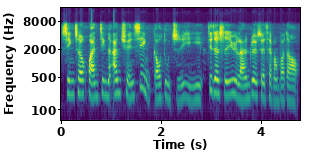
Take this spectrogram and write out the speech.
行车环境的安全性高度质疑。记者石玉兰瑞穗采访报道。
